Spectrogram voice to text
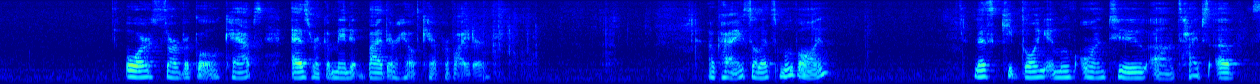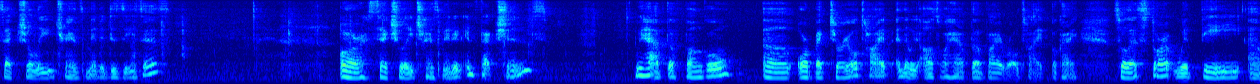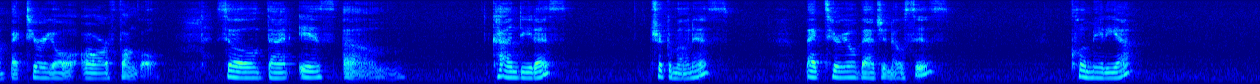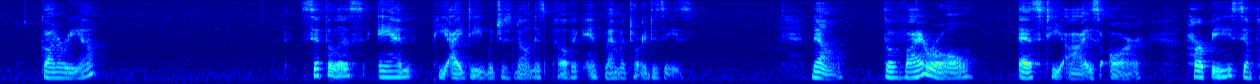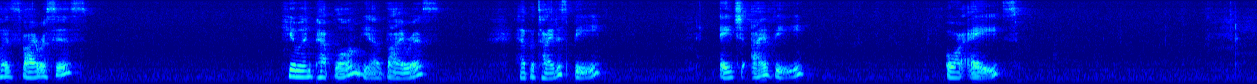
or cervical caps as recommended by their healthcare provider. Okay, so let's move on. Let's keep going and move on to uh, types of sexually transmitted diseases or sexually transmitted infections. We have the fungal uh, or bacterial type, and then we also have the viral type. Okay, so let's start with the uh, bacterial or fungal. So that is um, Candidus, trichomonas, bacterial vaginosis, chlamydia, gonorrhea, syphilis, and PID, which is known as pelvic inflammatory disease. Now, the viral STIs are herpes simplex viruses, human papilloma virus, hepatitis B, HIV or AIDS.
